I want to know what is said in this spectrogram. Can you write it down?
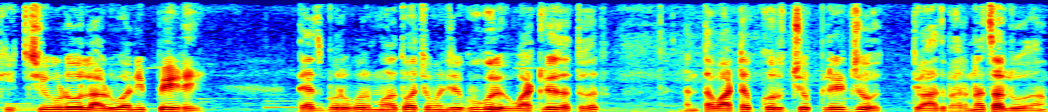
की चिवडो लाडू आणि पेढे त्याचबरोबर महत्त्वाचे म्हणजे घुगऱ्यो वाटले जातात. आणि त्या वाटप करूच्यो प्लेट जो आहेत त्यो आत भरणं चालू आहे.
